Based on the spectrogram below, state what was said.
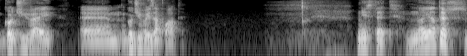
godziwej, godziwej zapłaty. Niestety. No ja też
